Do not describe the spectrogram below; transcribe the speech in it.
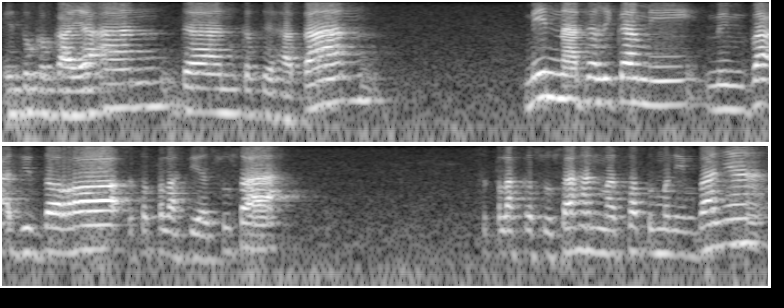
itu kekayaan dan kesehatan. Minna dari kami mimba didara setelah dia susah setelah kesusahan masa itu menimpanya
